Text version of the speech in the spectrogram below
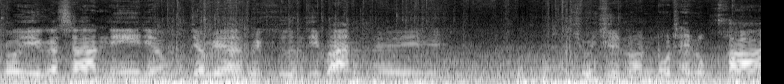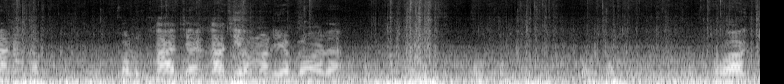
ร เอกสารนี้เดี๋ยวจะแวะไปคืนที่บ้านไอชวนชื่อนอนนุชให้ลูกค้านะครับ ก็ลูกค้าจ่ายค่าเที่ยวมาเรียบร้อยแล้วเพราะว่าแก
